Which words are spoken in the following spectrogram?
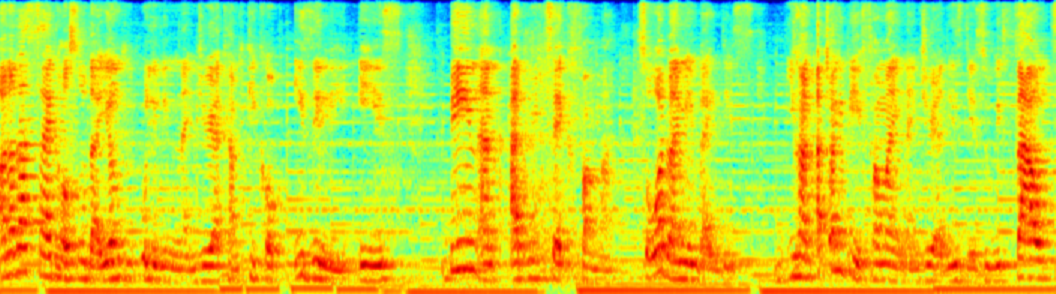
another side hustle that young people living in Nigeria can pick up easily is being an agri-tech farmer. So what do I mean by this? You can actually be a farmer in Nigeria these days without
